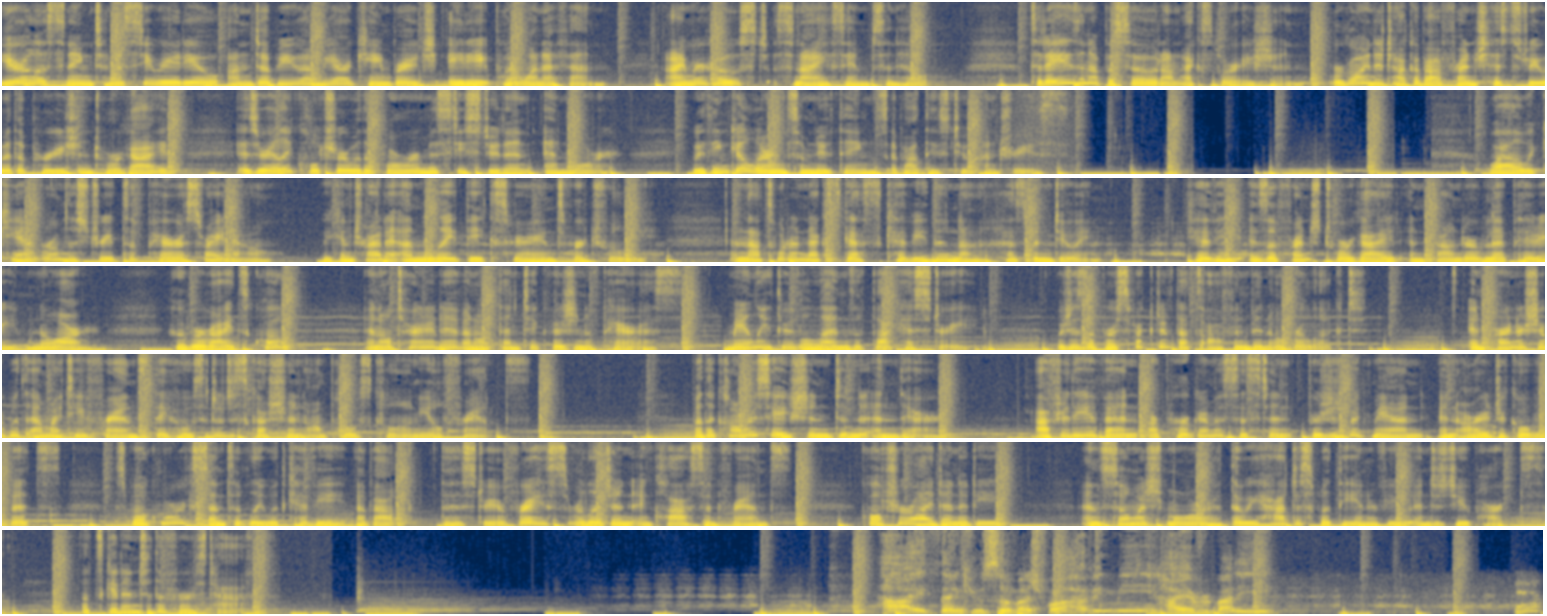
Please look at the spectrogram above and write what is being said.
You're listening to MISTI Radio on WMBR Cambridge 88.1 FM. I'm your host, Sanaya Sampson Hill. Today is an episode on exploration. We're going to talk about French history with a Parisian tour guide, Israeli culture with a former MISTI student, and more. We think you'll learn some new things about these two countries. While we can't roam the streets of Paris right now, we can try to emulate the experience virtually. And that's what our next guest, Kevi Donat, has been doing. Kevi is a French tour guide and founder of Le Paris Noir, who provides, quote, an alternative and authentic vision of Paris, mainly through the lens of Black history, which is a perspective that's often been overlooked. In partnership with MIT France, they hosted a discussion on post colonial France. But the conversation didn't end there. After the event, our program assistant, Bridget McMahon, and Ari Jacobovitz spoke more extensively with Kevi about the history of race, religion, and class in France, cultural identity, and so much more that we had to split the interview into two parts. Let's get into the first half. Hi, thank you so much for having me. Hi, everybody. Yeah.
